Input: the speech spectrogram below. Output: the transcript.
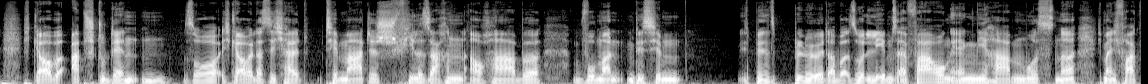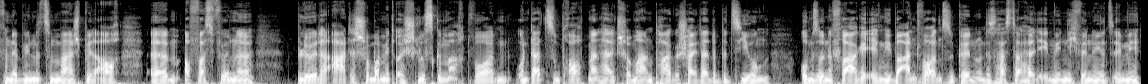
ich glaube, ab Studenten so. Ich glaube, dass ich halt thematisch viele Sachen auch habe, wo man ein bisschen ich bin jetzt blöd, aber so Lebenserfahrung irgendwie haben muss. Ne? Ich meine, ich frage von der Bühne zum Beispiel auch, ähm, auf was für eine blöde Art ist schon mal mit euch Schluss gemacht worden. Und dazu braucht man halt schon mal ein paar gescheiterte Beziehungen, um so eine Frage irgendwie beantworten zu können. Und das hast du halt irgendwie nicht, wenn du jetzt irgendwie,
